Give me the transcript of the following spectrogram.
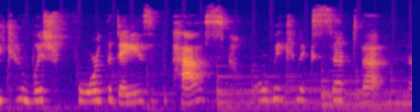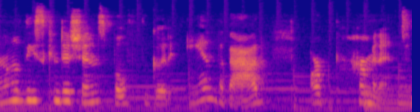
We can wish for the days of the past, or we can accept that none of these conditions, both the good and the bad, are permanent.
